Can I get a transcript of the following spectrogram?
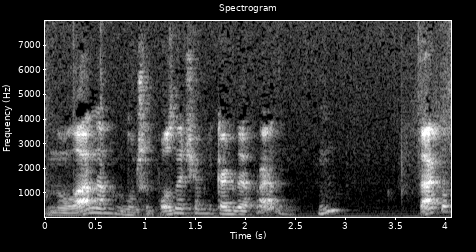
Ну ладно, лучше поздно, чем никогда, правильно? Так вот.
